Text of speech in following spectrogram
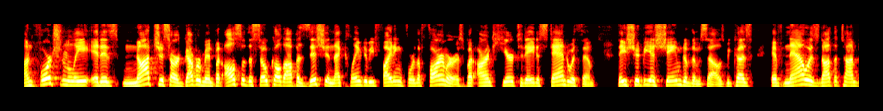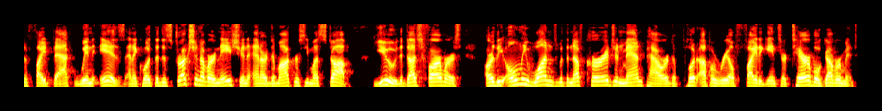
Unfortunately, it is not just our government, but also the so called opposition that claim to be fighting for the farmers, but aren't here today to stand with them. They should be ashamed of themselves because if now is not the time to fight back, when is? And I quote, the destruction of our nation and our democracy must stop. You, the Dutch farmers, are the only ones with enough courage and manpower to put up a real fight against our terrible government.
